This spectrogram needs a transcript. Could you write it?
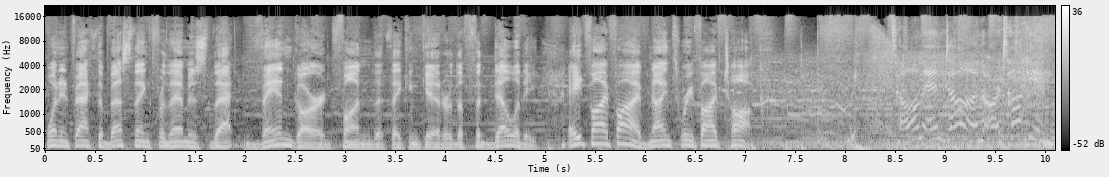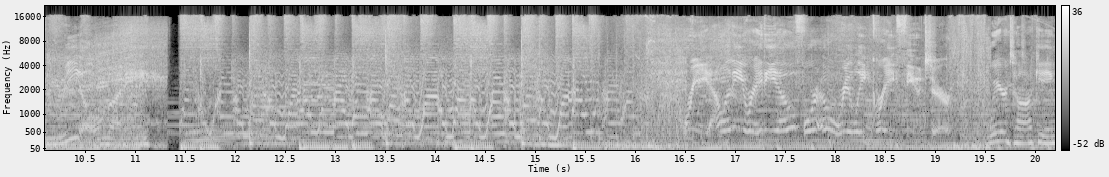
when in fact the best thing for them is that Vanguard fund that they can get or the Fidelity. 855 935 Talk. Tom and Don are talking real money. Reality radio for a really great future. We're talking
